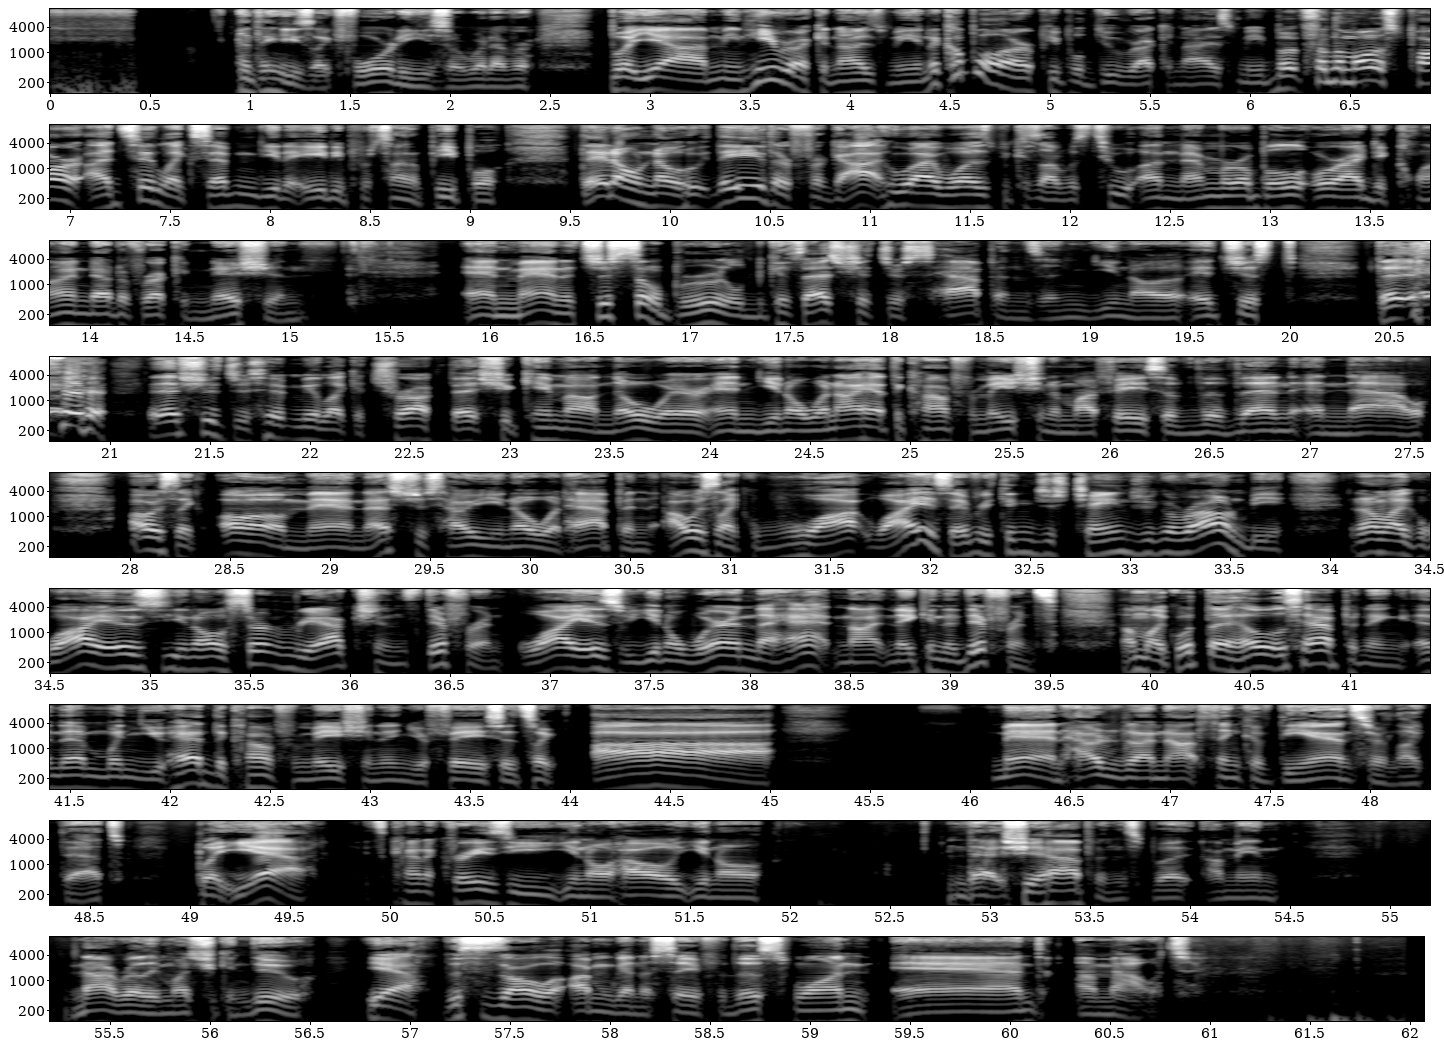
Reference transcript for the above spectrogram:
I think he's like 40s or whatever. But yeah, I mean, he recognized me, and a couple other people do recognize me. But for the most part, I'd say like 70 to 80% of people, they don't know who, they either forgot who I was because I was too unmemorable or I declined out of recognition. And man, it's just so brutal because that shit just happens. And, you know, it just, that, that shit just hit me like a truck. That shit came out of nowhere. And, you know, when I had the confirmation in my face of the then and now, I was like, oh man, that's just how you know what happened. I was like, why, why is everything just changing around me? And I'm like, why is, you know, certain reactions different? Why is, you know, wearing the hat not making a difference? I'm like, what the hell is happening? And then when you had the confirmation in your face, it's like, ah, man, how did I not think of the answer like that? But yeah, it's kind of crazy, you know, how, you know, that shit happens. But I mean, not really much you can do. Yeah, this is all I'm going to say for this one, and I'm out.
